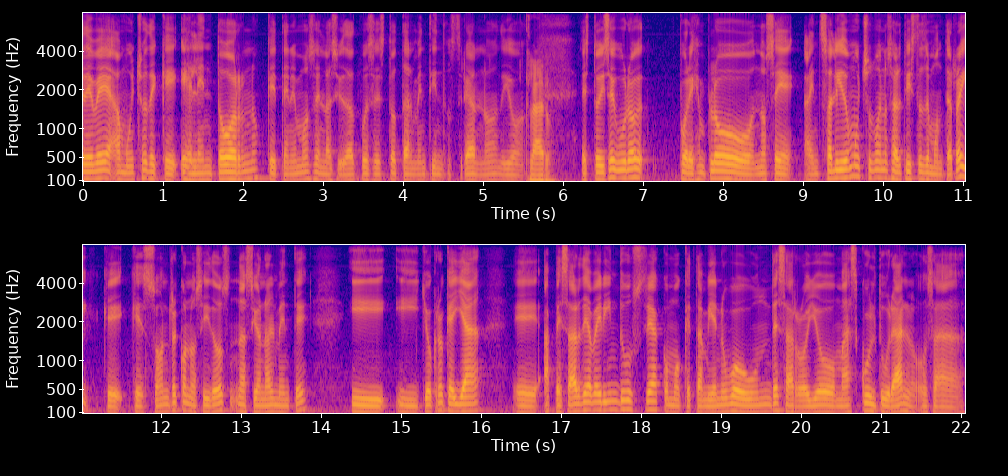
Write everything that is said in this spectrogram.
debe a mucho de que el entorno que tenemos en la ciudad pues es totalmente industrial, ¿no? Digo, claro. Estoy seguro, por ejemplo, no sé, han salido muchos buenos artistas de Monterrey que, que son reconocidos nacionalmente y, y yo creo que allá, eh, a pesar de haber industria, como que también hubo un desarrollo más cultural, o sea,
